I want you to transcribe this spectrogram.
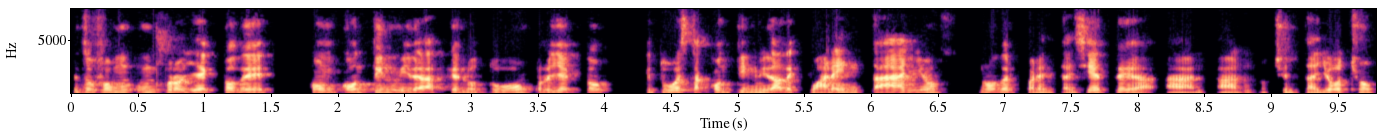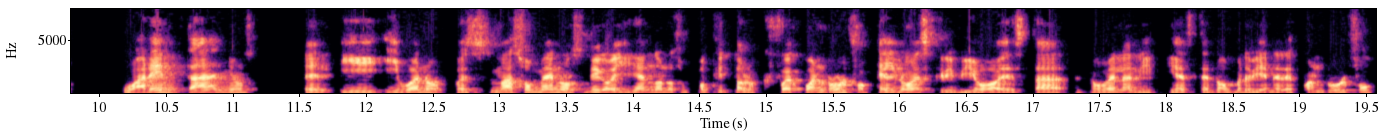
Esto fue un, proyecto de, con continuidad que lo tuvo, un proyecto que tuvo esta continuidad de 40 años, ¿no? Del 47 al 88, 40 años, y, bueno, pues más o menos, digo, yéndonos un poquito a lo que fue Juan Rulfo, que él no escribió esta novela ni, este nombre viene de Juan Rulfo,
